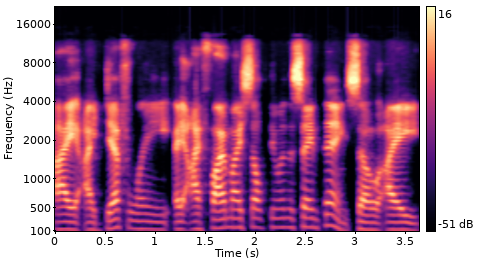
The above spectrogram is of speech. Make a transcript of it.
i i definitely I, I find myself doing the same thing. So i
